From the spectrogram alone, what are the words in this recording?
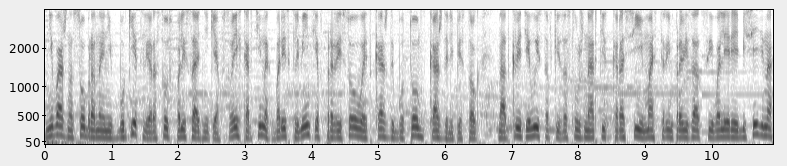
Неважно, собраны они в букет или растут в палисаднике. В своих картинах Борис Клементьев прорисовывает каждый бутон, каждый лепесток. На открытии выставки заслуженная артистка России, мастер импровизации Валерия Беседина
